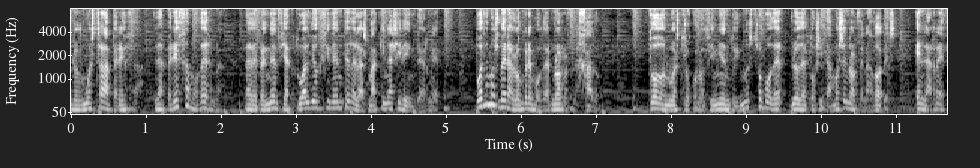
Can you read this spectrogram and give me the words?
nos muestra la pereza, la pereza moderna, la dependencia actual de Occidente de las máquinas y de Internet. Podemos ver al hombre moderno reflejado. Todo nuestro conocimiento y nuestro poder lo depositamos en ordenadores, en la red,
